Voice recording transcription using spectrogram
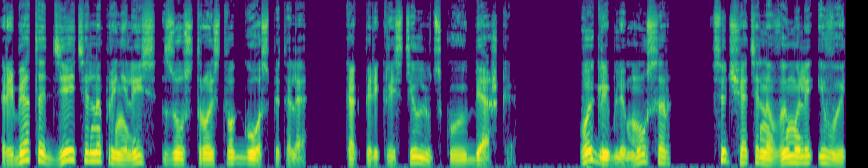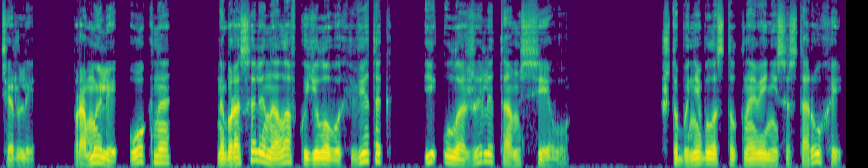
Ребята деятельно принялись за устройство госпиталя, как перекрестил людскую бяшка. Выгребли мусор, все тщательно вымыли и вытерли, промыли окна, набросали на лавку еловых веток и уложили там севу. Чтобы не было столкновений со старухой,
